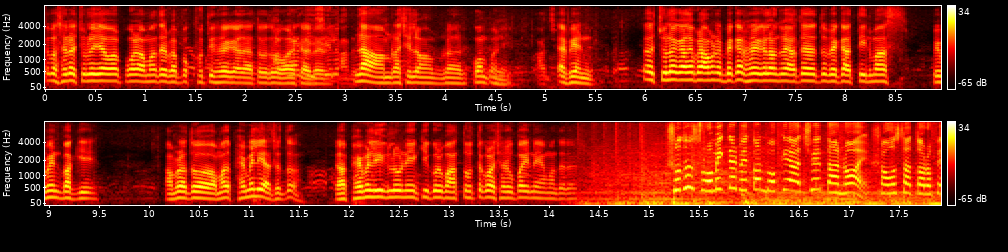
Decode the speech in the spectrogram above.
এবার সেটা চলে যাওয়ার পর আমাদের ব্যাপক ক্ষতি হয়ে গেল এত ওয়ার্কার না আমরা ছিলাম আপনার কোম্পানি এভিয়ান চলে গেলে পরে আমরা বেকার হয়ে গেলাম তো এত এত বেকার তিন মাস পেমেন্ট বাকি। আমরা তো আমাদের ফ্যামিলি আছে তো। ফ্যামিলিগুলো নিয়ে কী করব আত্মহত্যা করা ছাড়া উপায় নেই আমাদের আর। শুধু শ্রমিকদের বেতন বকে আছে তা নয় সংস্থার তরফে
